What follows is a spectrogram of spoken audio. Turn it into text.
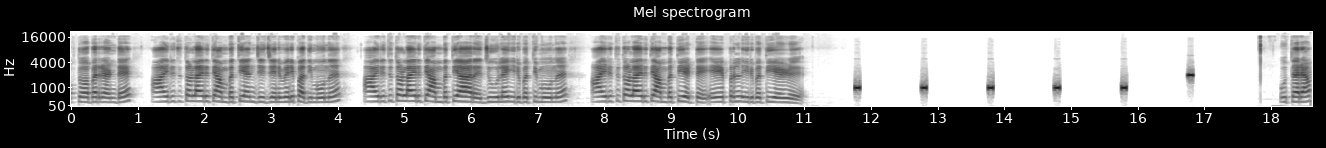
ഒക്ടോബർ രണ്ട് ആയിരത്തി തൊള്ളായിരത്തി അമ്പത്തി അഞ്ച് ജനുവരി പതിമൂന്ന് ആയിരത്തി തൊള്ളായിരത്തി അമ്പത്തി ആറ് ജൂലൈ ഇരുപത്തി മൂന്ന് ആയിരത്തി തൊള്ളായിരത്തി അമ്പത്തി എട്ട് ഏപ്രിൽ ഇരുപത്തിയേഴ്. ഉത്തരം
